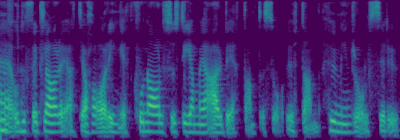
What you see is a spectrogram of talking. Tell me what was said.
Eh, och då förklarar jag att jag har inget journalsystem och jag arbetar inte så utan hur min roll ser ut.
